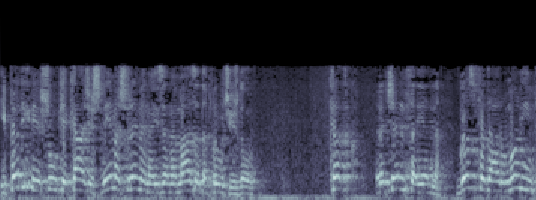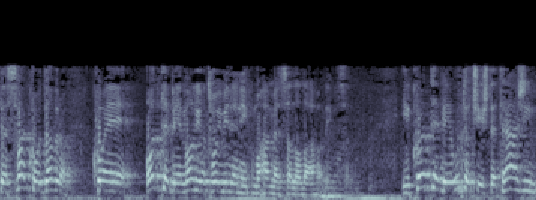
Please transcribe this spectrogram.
I podigneš ruke kažeš nemaš vremena iza namaza da proučiš dobro Kratko, rečenica jedna. Gospodaru, molim te svako dobro koje je od tebe molio tvoj miljenik Muhammed sallallahu alaihi I kod tebe utočište tražim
